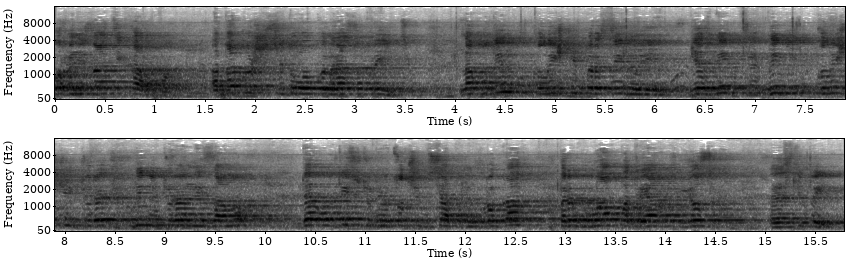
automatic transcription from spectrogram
організацій Харкова, а також Світового конгресу українців на будинку колишньої пересильної в'язниці, нині колишньої тюремний замок, де у 1960 роках перебував патріарх Йосиф е, Сліпий.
